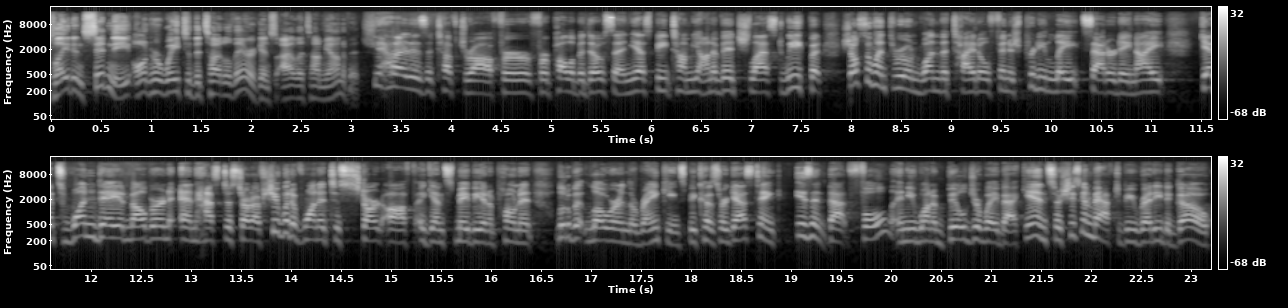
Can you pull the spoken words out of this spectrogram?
played in Sydney on her way to the title there against Ajla Tomljanovic. Yeah, that is a tough draw for, for Paula Badosa. And yes, beat Tomljanovic last week, but she also went through and won the title, finished pretty late Saturday night. Gets one day in Melbourne and has to start off. She would have wanted to start off against maybe an opponent a little bit lower in the rankings because her gas tank isn't that full and you want to build your way back in. So she's going to have to be ready to go.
